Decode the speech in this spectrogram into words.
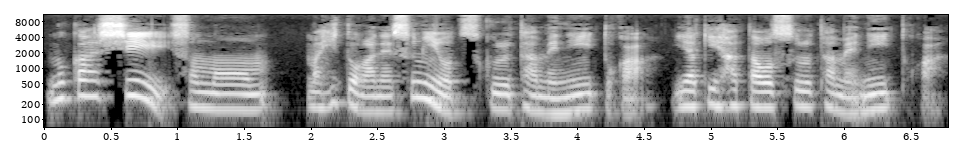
昔、その、まあ、人がね、炭を作るためにとか、焼き旗をするためにとか、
